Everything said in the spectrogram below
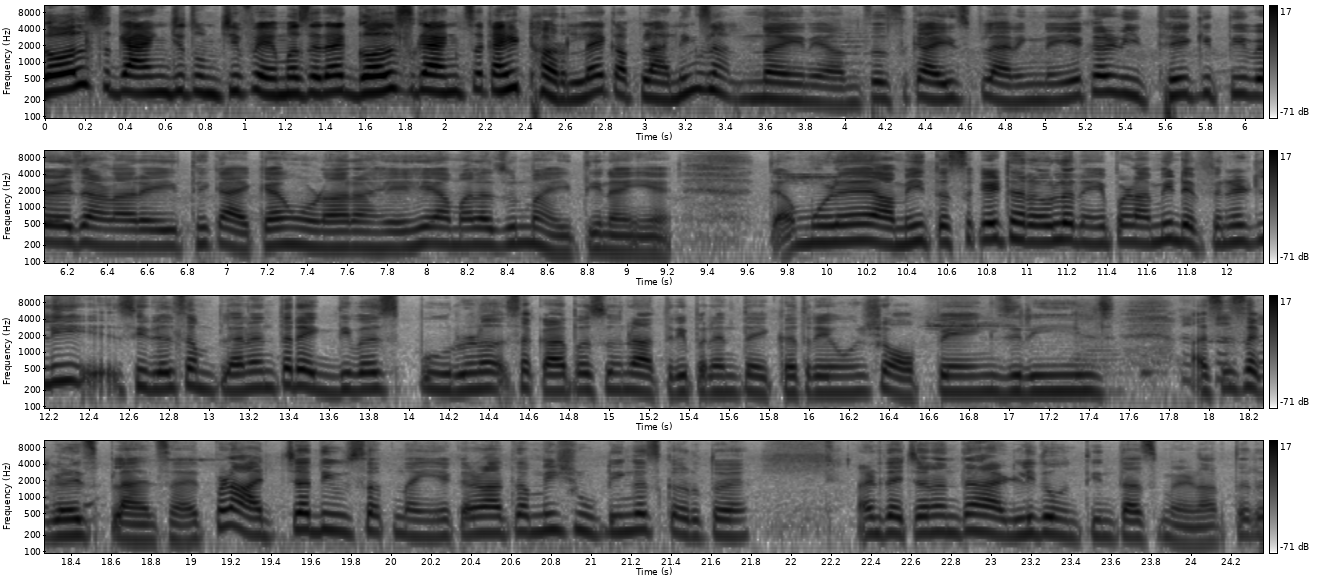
गर्ल्स गँग जी तुमची फेमस आहे त्या गर्ल्स गँगचं काही ठरलं आहे का? प्लॅनिंग झालं? नाही नाही. आमचं असं काहीच प्लॅनिंग नाही आहे कारण इथे किती वेळ जाणार आहे? इथे काय काय होणार आहे? हे आम्हाला अजून माहिती नाही आहे त्यामुळे आम्ही तसं काही ठरवलं नाही. पण आम्ही डेफिनेटली सिरियल संपल्यानंतर एक दिवस पूर्ण सकाळपासून रात्रीपर्यंत एकत्र येऊन शॉपिंग्ज रील्स असे सगळेच प्लॅन्स आहेत. पण आजच्या दिवसात नाही आहे कारण आता मी शूटिंगच करतो आहे आणि त्याच्यानंतर हार्डली दोन तीन तास मिळणार. तर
